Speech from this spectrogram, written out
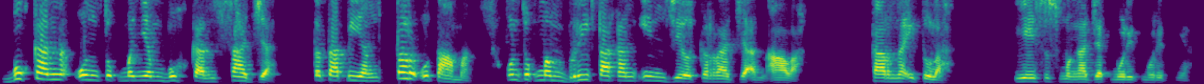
bukan untuk menyembuhkan saja, tetapi yang terutama untuk memberitakan Injil kerajaan Allah. Karena itulah Yesus mengajak murid-muridnya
